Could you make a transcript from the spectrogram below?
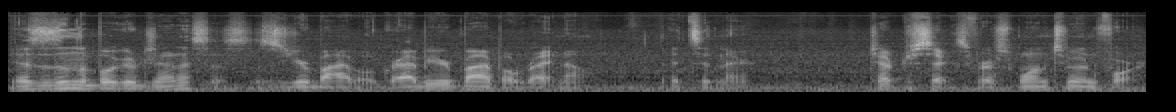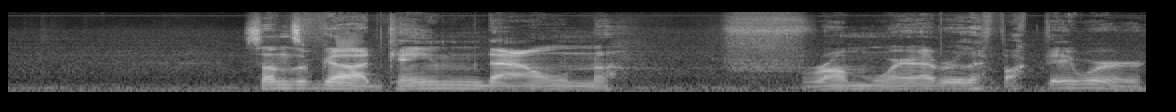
This is in the book of Genesis. This is your Bible. Grab your Bible right now. It's in there. Chapter 6, verse 1, 2, and 4. Sons of God came down from wherever the fuck they were,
